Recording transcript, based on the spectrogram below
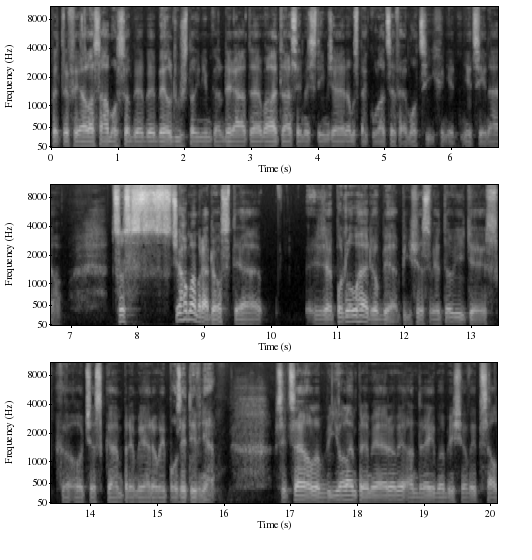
Petr Fiala sám o sobě by byl důstojným kandidátem, ale to já si myslím, že je jenom spekulace v emocích, nic jiného. Co, z čeho mám radost je, že po dlouhé době píše světový tisk o českém premiérovi pozitivně. Sice o bývalém premiérovi Andreji Babišovi psal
